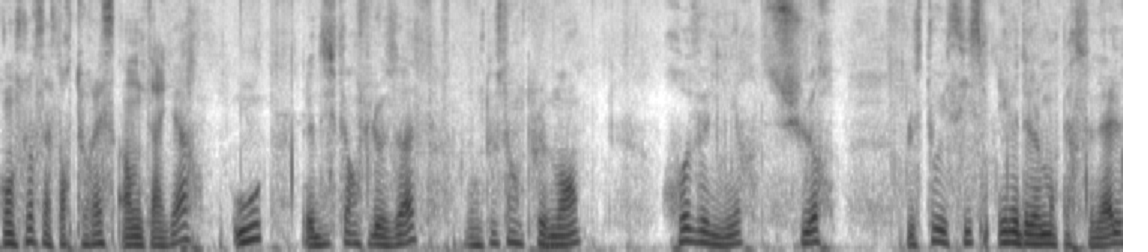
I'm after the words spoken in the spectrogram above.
Construire sa forteresse à l'intérieur, où les différents philosophes vont tout simplement revenir sur le stoïcisme et le développement personnel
